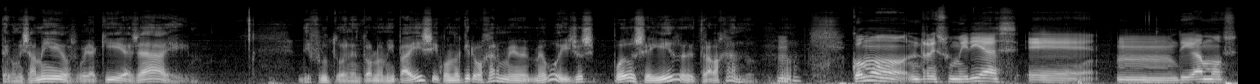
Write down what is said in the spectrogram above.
tengo mis amigos, voy aquí y allá, y disfruto del entorno de mi país y cuando quiero bajar me, voy. Yo puedo seguir trabajando. ¿Cómo resumirías, eh, mm, digamos,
